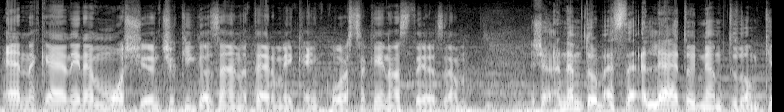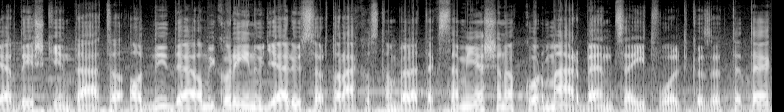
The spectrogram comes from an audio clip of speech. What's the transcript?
ennek ellenére most jön csak igazán a termékeny korszak, én azt érzem. És nem tudom, ezt lehet, hogy nem tudom kérdésként átadni, de amikor én ugye először találkoztam veletek személyesen, akkor már Bence itt volt közöttetek,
